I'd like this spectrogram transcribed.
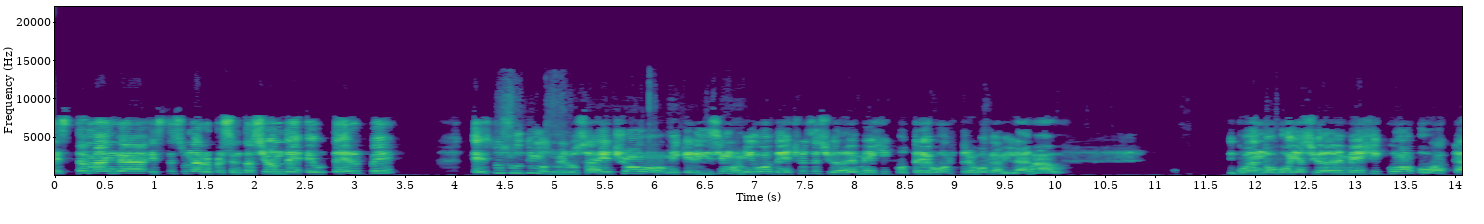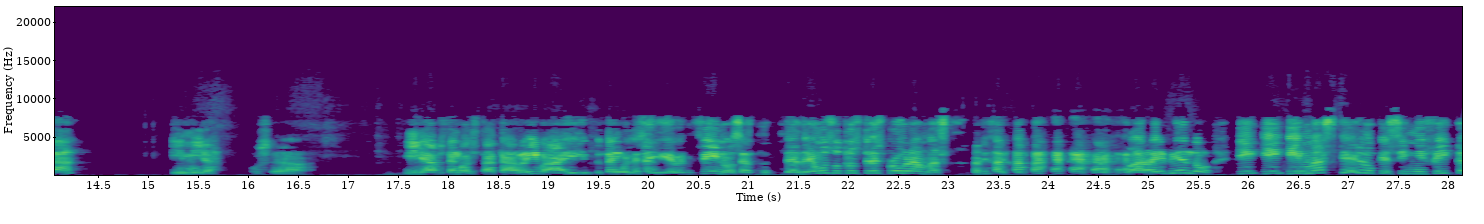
esta manga, esta es una representación de Euterpe. Estos últimos me los ha hecho mi queridísimo amigo, de hecho es de Ciudad de México, Trevor, Trevor Gavilán. Wow. Cuando voy a Ciudad de México o acá, y mira, o sea, y ya pues tengo hasta acá arriba y tengo el, en fin, o sea, tendremos otros tres programas para ir viendo. Y, y, y más que lo que significa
